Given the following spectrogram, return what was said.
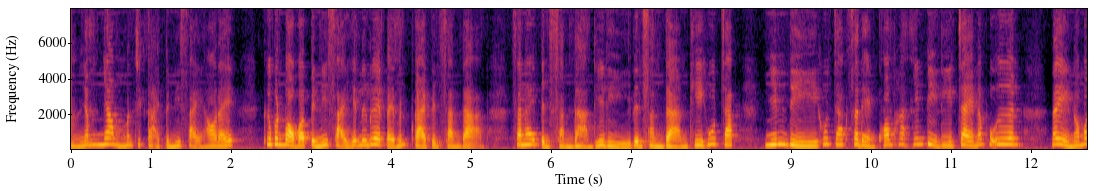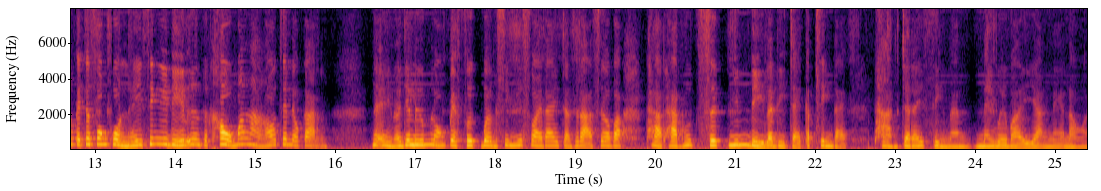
ำๆย่ำๆมันจะกลายเป็นนิสัยเฮาได้ คือเพิ่นบอกว่าเป็นนิสัยเฮ็ดเรื่อยๆไปมันกลายเป็นสันดานสันให้เป็นสันดานที่ดี เป็นสันดานที่ฮู้จัก ยินดีฮู้จักแสดงความรักยินดีดีใจนะผู้อื่นนั่นเองเนาะมันก็จะส่งผลให้สิ่งดีๆอื่นๆก็เข้ามาหาเฮาเช่นเดียวกัน นั่นเองเนาะอย่าลืมลองไปฝึกเบิ่งสิ่งที่ซอยได้จันสดาเสื้อว่าถ้าทานหุ้ซึกยินดีและดีใจกับสิ่งใดทานจะได้สิ่งนั้นในไวๆอย่างแน่นอน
